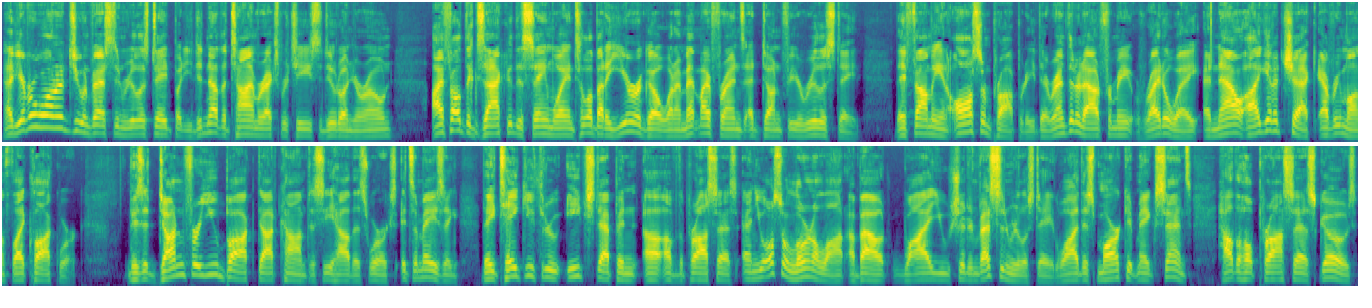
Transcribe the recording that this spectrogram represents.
Have you ever wanted to invest in real estate, but you didn't have the time or expertise to do it on your own? I felt exactly the same way until about a year ago when I met my friends at Done For Your Real Estate. They found me an awesome property. They rented it out for me right away, and now I get a check every month like clockwork. Visit doneforyoubuck.com to see how this works. It's amazing. They take you through each step in, uh, of the process, and you also learn a lot about why you should invest in real estate, why this market makes sense, how the whole process goes.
